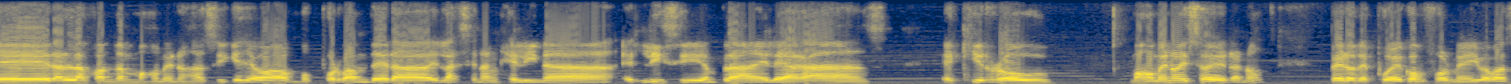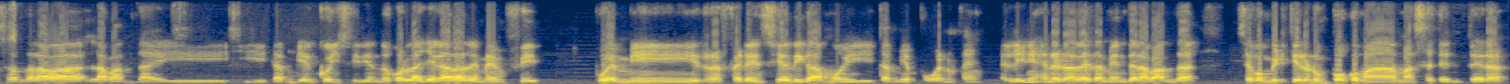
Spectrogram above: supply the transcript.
eh, eran las bandas más o menos así que llevábamos por bandera en la escena angelina, Sleazy, en plan L.A. Guns, Skid Row, más o menos eso era, ¿no? Pero después, conforme iba avanzando la, la banda y, también coincidiendo con la llegada de Memphis, pues mi referencia, digamos, y también, pues bueno, en, en líneas generales también de la banda, se convirtieron un poco más, más setenteras,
